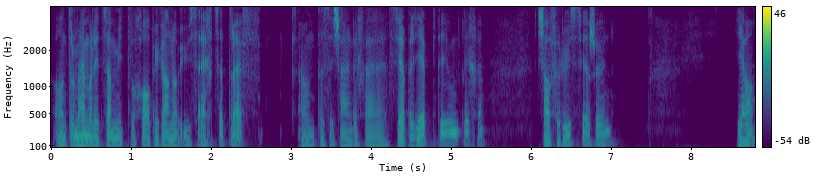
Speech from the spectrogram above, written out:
Und darum haben wir jetzt am Mittwochabend auch noch U16-Treff. Und das ist eigentlich äh, sehr beliebt, die Jugendlichen. Ist auch für uns sehr schön. Ja,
